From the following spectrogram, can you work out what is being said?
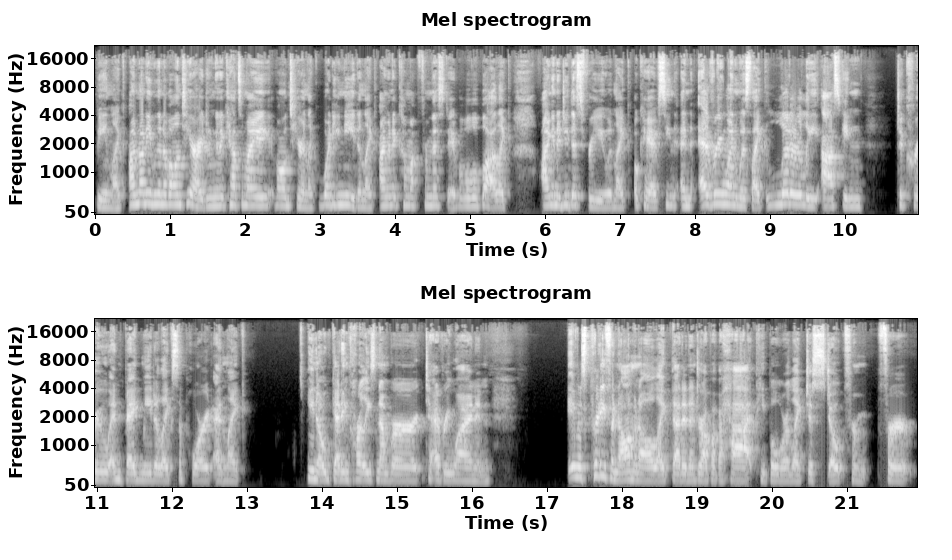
being like I'm not even to volunteer. I'm to cancel my volunteer and like what do you need? and like I'm to come up from this day blah blah blah blah like I'm to do this for you and like okay I've seen and everyone was like literally asking to crew and beg me to like support and like you know getting carly's number to everyone. And it was pretty phenomenal like that in a drop of a hat people were like just stoked from for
